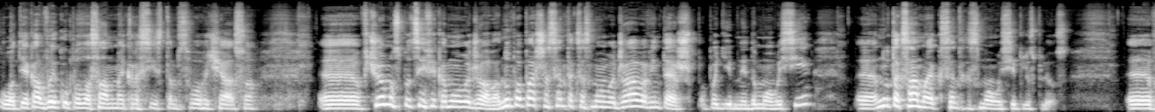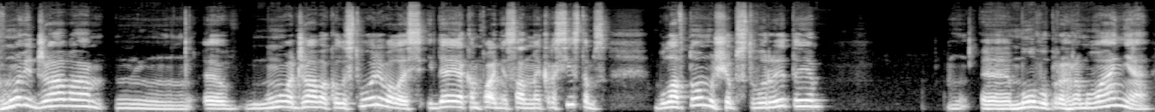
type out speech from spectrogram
от, яка викупила Sun Microsystems свого часу. В чому специфіка мови Java? Ну, по-перше, синтаксис мови Java він теж подібний до мови C, ну так само, як синтаксис мови C. Е, в мові Java, е, мова Java, коли створювалась, ідея компанії Sun Microsystems була в тому, щоб створити е, мову програмування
